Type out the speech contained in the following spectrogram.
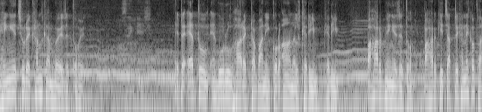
ভেঙে চুরে খান খান হয়ে যেত। এটা এত গরু ভার একটা বাণী, কোরআন আল খেরিম করিম। পাহাড় ভেঙে যেত। পাহাড় কি চারটেখানে কথা?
